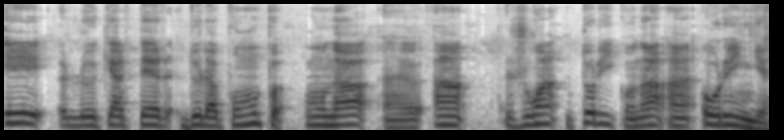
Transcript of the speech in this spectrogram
et le carter de la pompe, on a euh, un joint torique, on a un O-ring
